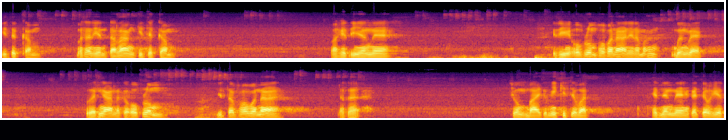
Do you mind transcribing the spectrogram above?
กิจกรรมบ่ทันเห็นตารางกิจกรรม ว่าเฮ็ดอีหยังแหน่ที่อบรมภาวนาเนี่ล่ะมั้งเบื้องแรก เปิดงานแล้วก็อบรมจิตภาวนาแล้วก็ช่วงบ่ายก็มีกิจวัตรเฮ็ดหยังแน่ก็เจ้าเฮ็ด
